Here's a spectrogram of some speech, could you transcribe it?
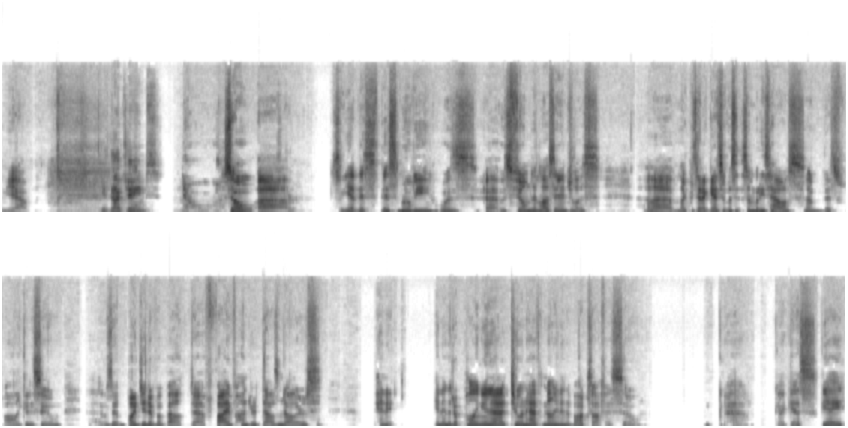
yeah. He's not James. No. So, uh, so yeah, this this movie was uh, was filmed in Los Angeles. Uh, like we said, I guess it was at somebody's house. Um, that's all I could assume. Uh, it was a budget of about uh, five hundred thousand dollars, and it, it ended up pulling in uh, two and a half million in the box office. So, uh, I guess yay.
